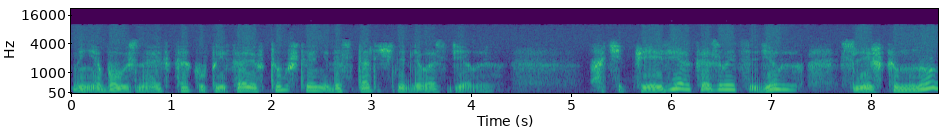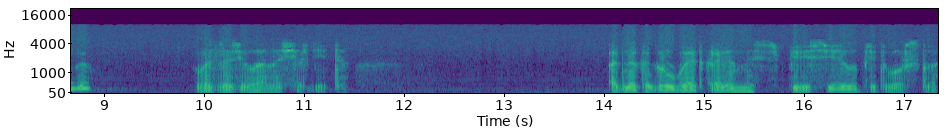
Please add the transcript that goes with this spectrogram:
Меня Бог знает, как упрекали в том, что я недостаточно для вас делаю. А теперь я, оказывается, делаю слишком много, — возразила она сердито. Однако грубая откровенность пересилила притворство.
